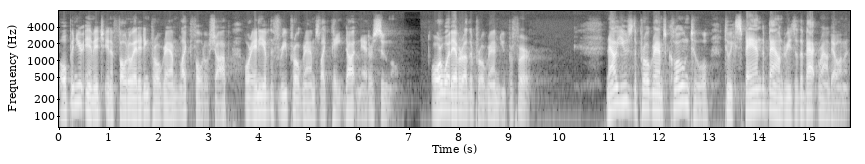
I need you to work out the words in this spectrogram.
open your image in a photo editing program like Photoshop or any of the free programs like Paint.net or Sumo, or whatever other program you prefer. Now use the program's clone tool to expand the boundaries of the background element.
